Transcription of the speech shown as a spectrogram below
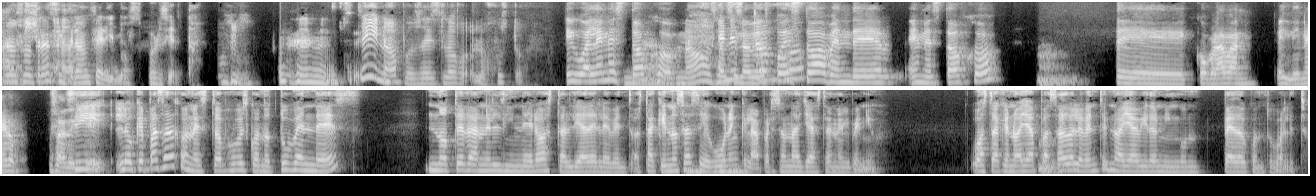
Nosotras sí transferimos, por cierto. Sí. Sí, no, pues es lo, lo justo. Igual en StubHub, ¿no? O sea, si lo habías StubHub- puesto a vender en StubHub, te cobraban el dinero. O sea, de Sí, que lo que pasa con StopHub es cuando tú vendes, no te dan el dinero hasta el día del evento, hasta que no se aseguren que la persona ya está en el venue. O hasta que no haya pasado el evento y no haya habido ningún pedo con tu boleto.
